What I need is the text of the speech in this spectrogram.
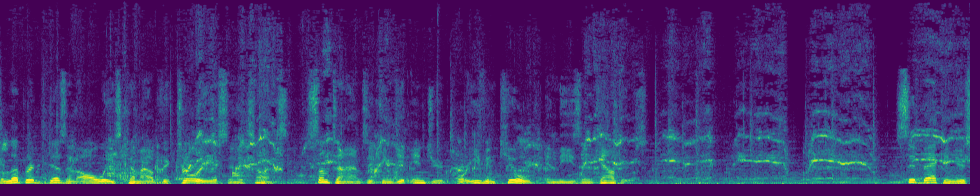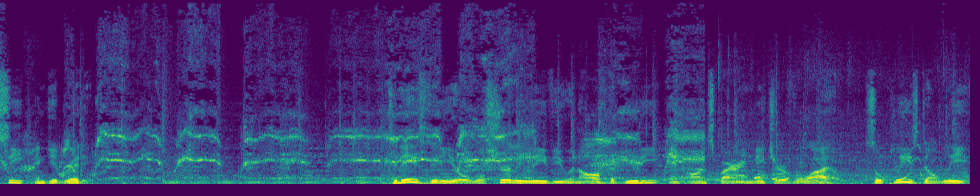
the leopard doesn't always come out victorious in its hunts. Sometimes it can get injured or even killed in these encounters. Sit back in your seat and get ready. Today's video will surely leave you in awe of the beauty and awe-inspiring nature of the wild, so please don't leave.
